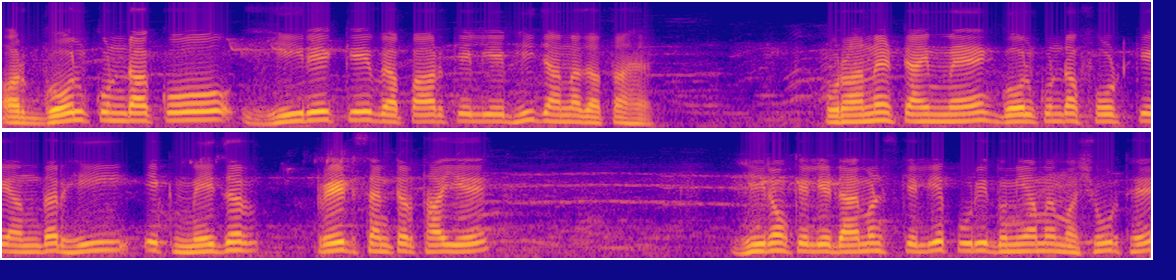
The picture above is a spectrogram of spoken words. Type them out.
और गोलकुंडा को हीरे के व्यापार के लिए भी जाना जाता है। पुराने टाइम में गोलकुंडा फोर्ट के अंदर ही एक मेजर ट्रेड सेंटर था ये। हीरों के लिए डायमंड्स के लिए पूरी दुनिया में मशहूर थे।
